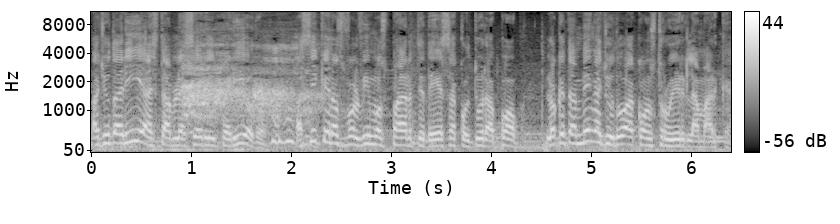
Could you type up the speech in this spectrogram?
ayudaría a establecer el periodo. Así que nos volvimos parte de esa cultura pop, lo que también ayudó a construir la marca.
